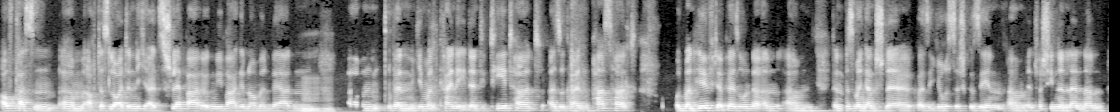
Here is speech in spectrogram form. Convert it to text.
aufpassen, ähm, auch dass Leute nicht als Schlepper irgendwie wahrgenommen werden. Mhm. Ähm, wenn jemand keine Identität hat, also keinen Pass hat und man hilft der Person dann, ähm, dann ist man ganz schnell quasi juristisch gesehen ähm, in verschiedenen Ländern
